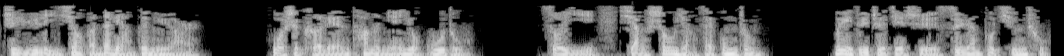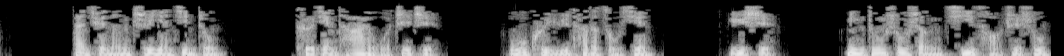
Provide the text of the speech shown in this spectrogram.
至于李孝本的两个女儿，我是可怜他们年幼孤独，所以想收养在宫中。魏对这件事虽然不清楚。”但却能直言尽忠，可见他爱我之志无愧于他的祖先。于是命中书省起草之书，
